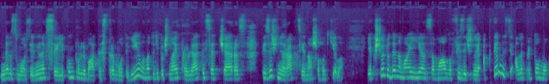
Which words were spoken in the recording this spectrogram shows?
не в змозі, не в силі контролювати, стримути її, вона тоді починає проявлятися через фізичні реакції нашого тіла. Якщо людина має замало фізичної активності, але при тому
